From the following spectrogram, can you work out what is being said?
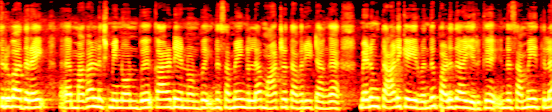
திருவாதிரை மகாலட்சுமி நோன்பு காரடைய நோன்பு இந்த சமயங்களில் மாற்ற தவறிட்டாங்க. மேலும் தாலி கயிறு வந்து பழுதாகி இருக்குது இந்த சமயத்தில்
